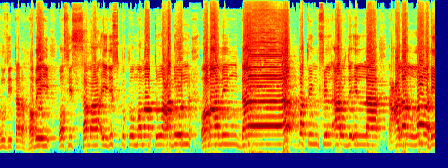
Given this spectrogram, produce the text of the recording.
রুজি তার হবেই। এই আদুন ওমা দাব্বাতিন ফিল ইল্লা আলাল্লাহি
